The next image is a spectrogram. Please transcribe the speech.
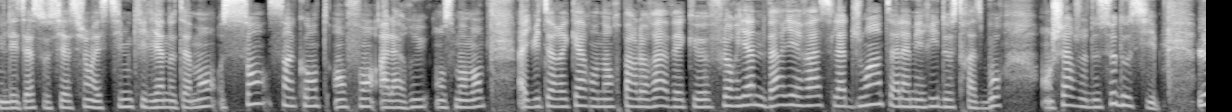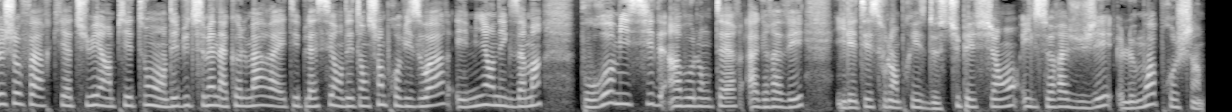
Les associations estiment qu'il y a notamment 150 enfants à la rue en ce moment. À 8h15, on en reparlera avec euh, Floriane Varieras, l'adjointe à la mairie de Strasbourg, en charge de ce dossier. Le chauffard qui a tué un piéton en début de semaine à Colmar a été placé en détention provisoire et mis en examen pour homicide involontaire aggravé. Il était sous l'emprise de stupéfiants. Il sera jugé le mois prochain.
